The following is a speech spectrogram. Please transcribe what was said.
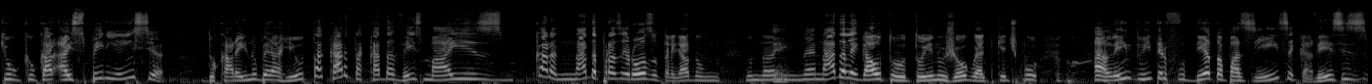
que o, que o cara. A experiência do cara aí no Beira Rio tá, cara, tá cada vez mais. Cara, nada prazeroso, tá ligado? Não, não, não é nada legal tu, tu ir no jogo, velho. Porque, tipo, além do Inter fuder a tua paciência, cara, ver esses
